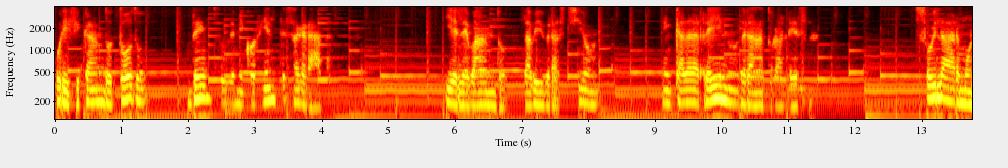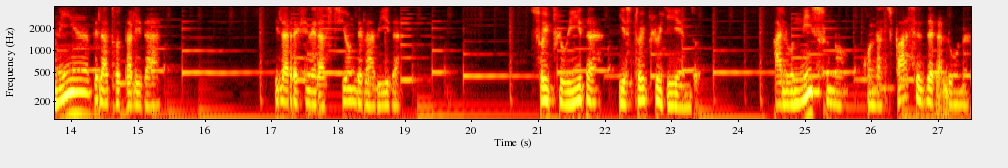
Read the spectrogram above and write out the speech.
purificando todo dentro de mi corriente sagrada y elevando la vibración en cada reino de la naturaleza. Soy la armonía de la totalidad y la regeneración de la vida soy fluida y estoy fluyendo al unísono con las fases de la luna.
